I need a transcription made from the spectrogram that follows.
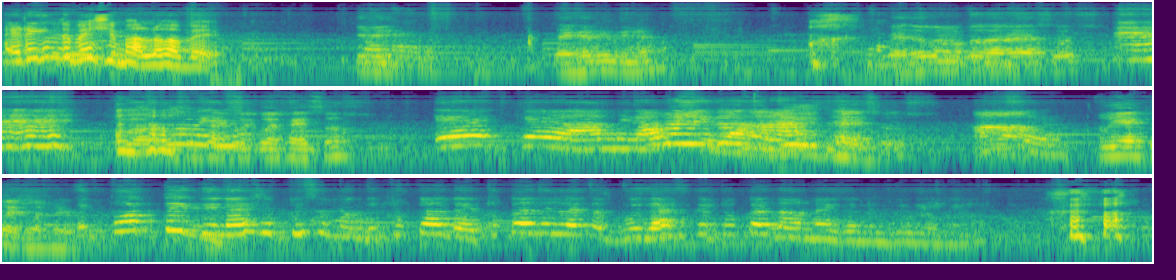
এটা কিন্তু বেশি ভালো হবে। দেখা দিবি না? বেদবের মতো দাঁড়ায় আসোস খাইছোস। তুই খাইছোস? প্রত্যেক দিন এসে পিছু মধ্যে টুকা দেয় টুকা দিলে তো বুঝে আজকে টুকা দাও না এখানে বুঝে?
